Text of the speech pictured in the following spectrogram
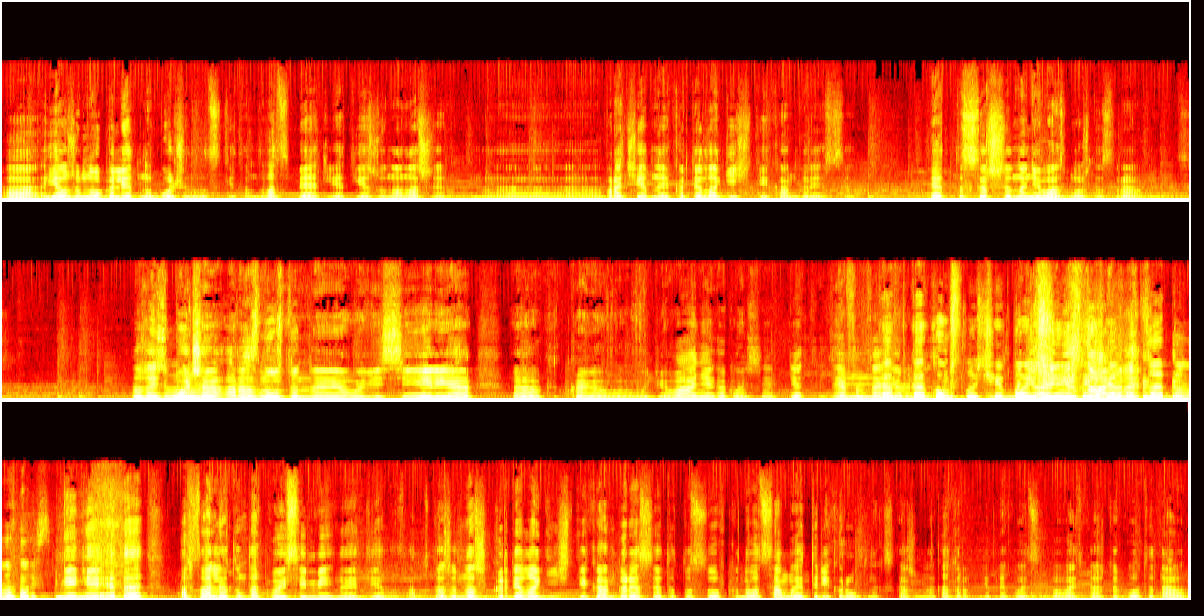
А, Я уже много лет, но больше 20, там, 25 лет езжу на наши э, врачебные, кардиологические конгрессы. Это совершенно невозможно сравнивать. Ну, то есть больше разнузданного веселья, э, выпивание какое-нибудь. Нет? Нет? Я Как- фантазирую. в каком случае Я больше? не знаю, вот да. задумалась. Не-не, это абсолютно такое семейное дело. Там, скажем, наши кардиологические конгрессы, это тусовка, ну вот самые три крупных, скажем, на которых мне приходится бывать каждый год, это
